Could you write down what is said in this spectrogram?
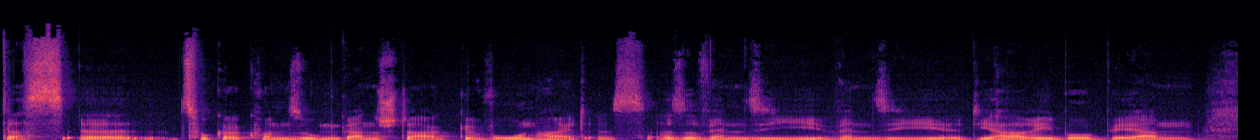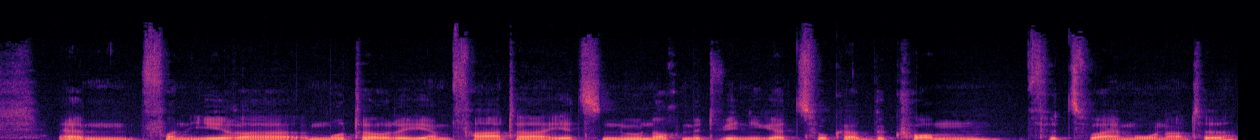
dass äh, Zuckerkonsum ganz stark Gewohnheit ist. Also wenn Sie, wenn Sie die Haribo-Beeren ähm, von Ihrer Mutter oder Ihrem Vater jetzt nur noch mit weniger Zucker bekommen für zwei Monate,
